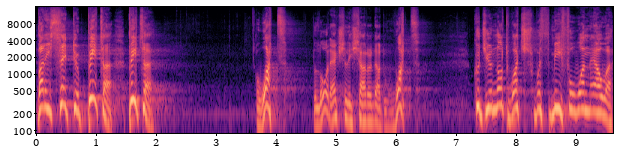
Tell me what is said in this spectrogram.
But he said to Peter, Peter, what? The Lord actually shouted out, What? Could you not watch with me for one hour?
